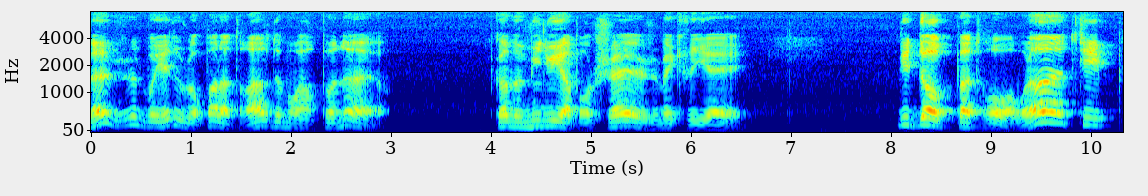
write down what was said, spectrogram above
Mais je ne voyais toujours pas la trace de mon harponneur. Comme minuit approchait, je m'écriai Dites donc, patron, voilà un type.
